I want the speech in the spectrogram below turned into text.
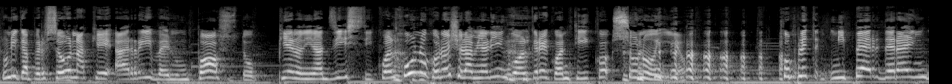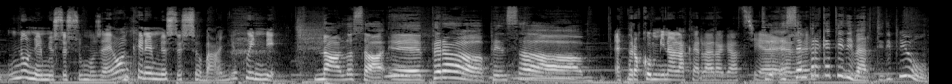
L'unica persona che arriva in un posto pieno di nazisti, qualcuno conosce la mia lingua, il greco antico, sono io. Complete- mi perderei in- non nel mio stesso museo, anche nel mio stesso bagno. Quindi, No, lo so, eh, però pensa... eh, però combina la carra, ragazzi. È, eh, sempre che ti diverti di più.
